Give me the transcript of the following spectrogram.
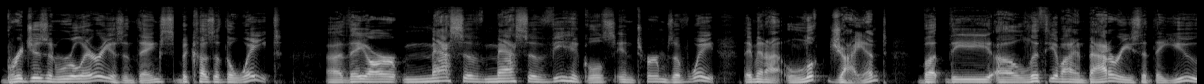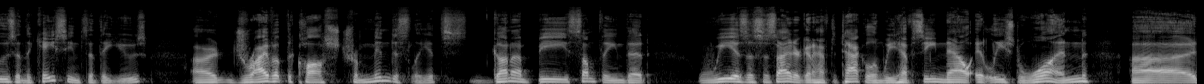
bridges in rural areas and things because of the weight. Uh, they are massive, massive vehicles in terms of weight. They may not look giant, but the uh, lithium ion batteries that they use and the casings that they use uh, drive up the cost tremendously. It's gonna be something that we as a society are going to have to tackle. And we have seen now at least one uh,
